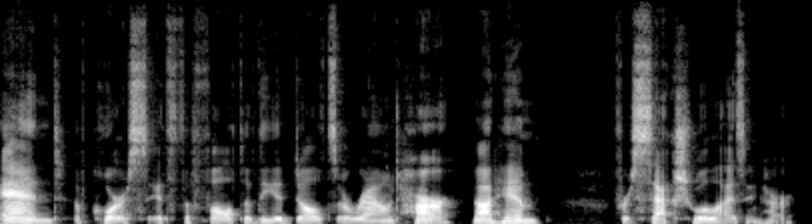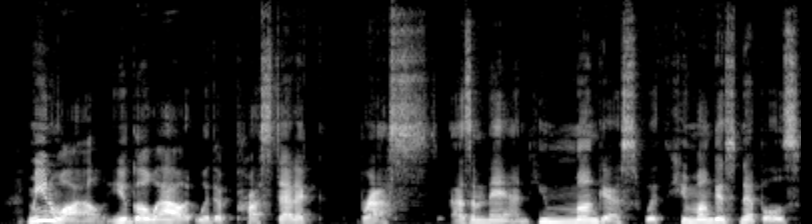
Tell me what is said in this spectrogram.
And of course, it's the fault of the adults around her, not him, for sexualizing her. Meanwhile, you go out with a prosthetic breast as a man, humongous, with humongous nipples,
